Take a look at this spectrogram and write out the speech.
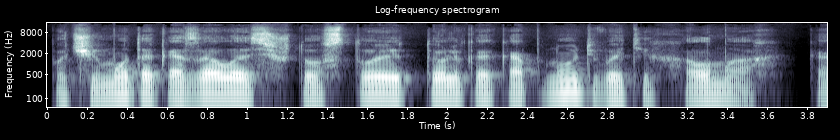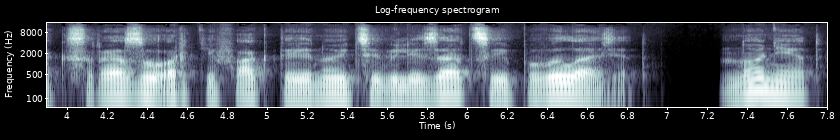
Почему-то казалось, что стоит только копнуть в этих холмах, как сразу артефакты иной цивилизации повылазят. Но нет.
